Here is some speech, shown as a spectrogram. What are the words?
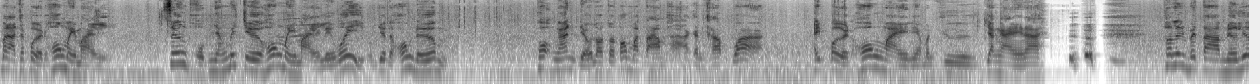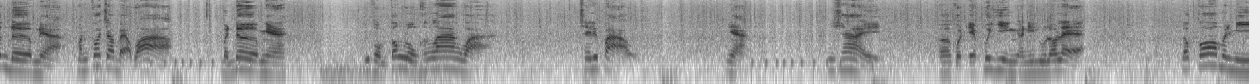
มันอาจจะเปิดห้องใหม่ ๆ ซึ่งผมยังไม่เจอห้องใหม่ ๆ เลยเว้ยผมเจอแต่ห้องเดิม เพราะงั้นเดี๋ยวเราจะต้องมาตามหากันครับว่าไอ้เปิดห้องใหม่เนี่ยมันคือยังไงนะ ถ้าเล่นไปตามเนื้อเรื่องเดิมเนี่ย มันก็จะแบบว่าเหมือนเดิมไงคือผมต้องลงข้างล่างว่ะ ใช่หรือเปล่า เนี่ย ไม่ใช่ เออกด F เพื่อยิงอันนี้รู้แล้วแหละ แล้วก็มันมี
